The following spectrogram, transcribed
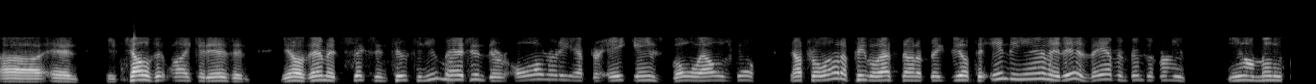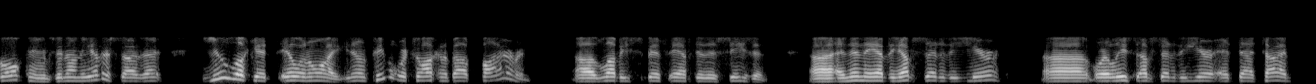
uh, and he tells it like it is. And you know, them at six and two. Can you imagine? They're already after eight games bowl eligible. Now, to a lot of people, that's not a big deal. To Indiana, it is. They haven't been to very, you know, many bowl games. And on the other side of that, you look at Illinois. You know, people were talking about firing uh, Lovie Smith after this season. Uh, and then they have the upset of the year, uh, or at least upset of the year at that time.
